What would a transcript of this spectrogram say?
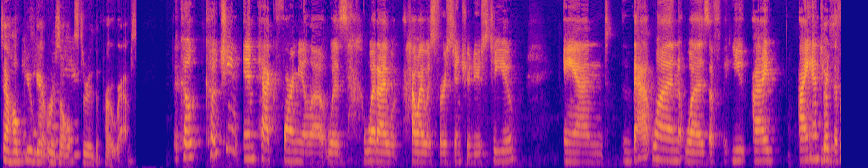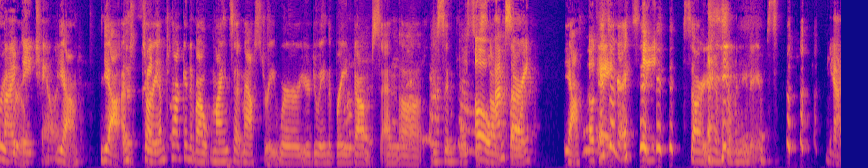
to help you get results through the programs. The co- coaching impact formula was what I how I was first introduced to you and that one was a you i i entered the, the five group. day challenge. Yeah. Yeah i'm sorry i'm talking about mindset mastery where you're doing the brain dumps and the the simple oh i'm sorry. Yeah okay. it's okay. So you, sorry i have so many names. Yeah.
